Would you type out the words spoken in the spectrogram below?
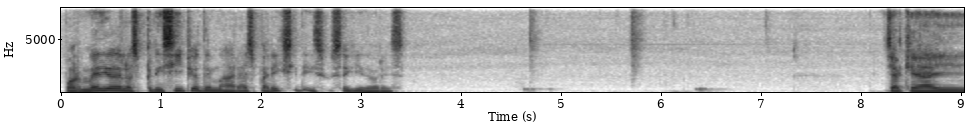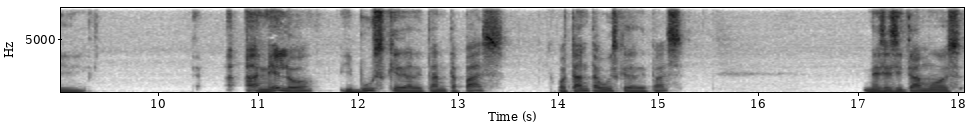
por medio de los principios de Maharaj Pariksit y sus seguidores. Ya que hay anhelo y búsqueda de tanta paz, o tanta búsqueda de paz, necesitamos,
